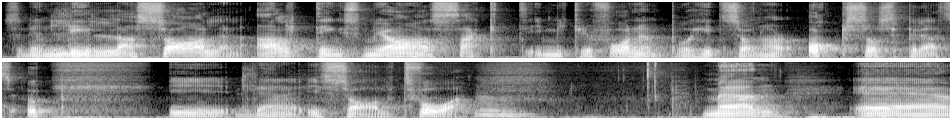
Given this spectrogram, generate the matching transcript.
Så den lilla salen, allting som jag har sagt i mikrofonen på Hitzone har också spelats upp i, i sal 2. Men eh,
